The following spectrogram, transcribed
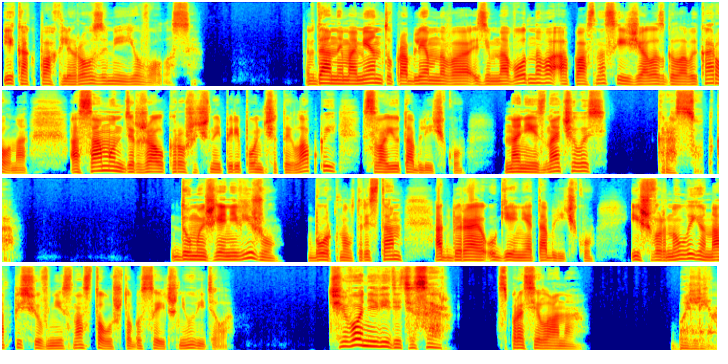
и как пахли розами ее волосы. В данный момент у проблемного земноводного опасно съезжала с головы корона, а сам он держал крошечной перепончатой лапкой свою табличку. На ней значилось «Красотка». «Думаешь, я не вижу?» — буркнул Тристан, отбирая у гения табличку, и швырнул ее надписью вниз на стол, чтобы Сейдж не увидела. «Чего не видите, сэр?» — спросила она. «Блин.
